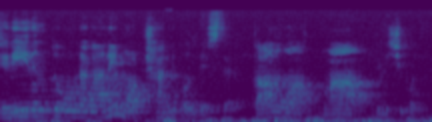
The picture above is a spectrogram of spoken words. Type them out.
శరీరంతో ఉండగానే మోక్షాన్ని పొందేస్తారు. తాను ఆత్మ తెలిసిపోతుంది.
